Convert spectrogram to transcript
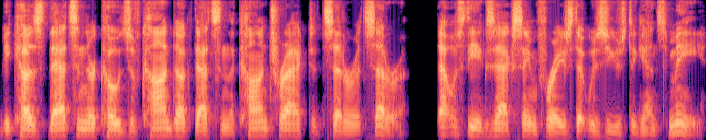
because that's in their codes of conduct, that's in the contract, et cetera, et cetera. That was the exact same phrase that was used against me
